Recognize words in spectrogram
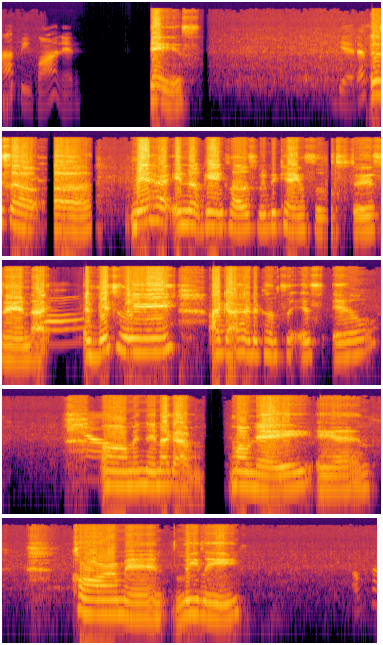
Not be whining. yes. Yeah, that's. And so, uh, me and her ended up getting close. We became sisters, and I eventually I got her to come to SL. Um, and then I got Monet, and Carm and Lily. Okay.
